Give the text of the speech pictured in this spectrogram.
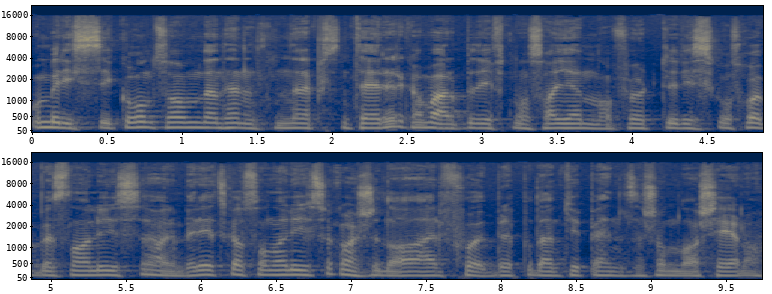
om risikoen som den hendelsen representerer. Det kan være at bedriften også har gjennomført risiko- og sårbarhetsanalyse, har en beredskapsanalyse og kanskje da er forberedt på den type hendelser som da skjer. da.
